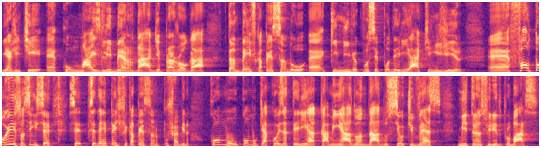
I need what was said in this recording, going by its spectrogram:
e a gente, é, com mais liberdade para jogar, também fica pensando é, que nível que você poderia atingir. É, faltou isso, assim, você, de repente fica pensando, puxa vida, como, como que a coisa teria caminhado, andado se eu tivesse me transferido para o Barça?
